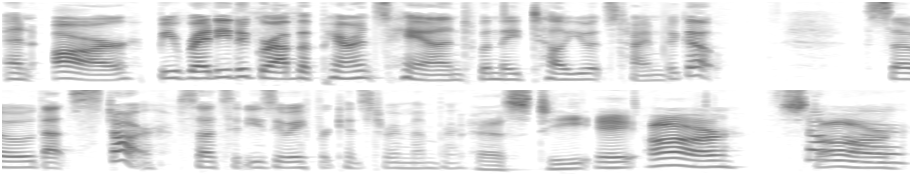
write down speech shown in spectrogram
And R, be ready to grab a parent's hand when they tell you it's time to go. So that's STAR. So that's an easy way for kids to remember. S T A R star.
